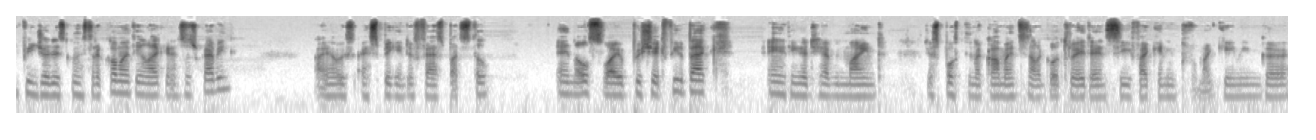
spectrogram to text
If you enjoyed this, consider commenting, liking, and subscribing. I know I'm speaking too fast, but still. And also, I appreciate feedback. Anything that you have in mind, just post in the comments, and I'll go through it and see if I can improve my gaming uh,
